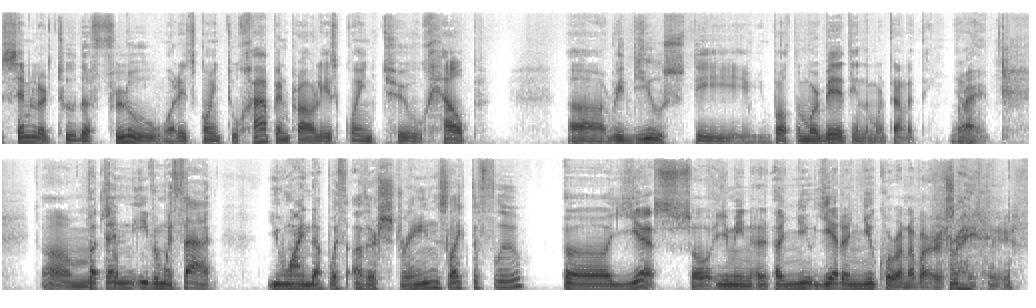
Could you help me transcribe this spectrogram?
similar to the flu, what is going to happen probably is going to help uh, reduce the both the morbidity and the mortality. You know? Right. Um, but then, so, even with that, you wind up with other strains like the flu. Uh, yes. So you mean a, a new, yet a new coronavirus, right?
